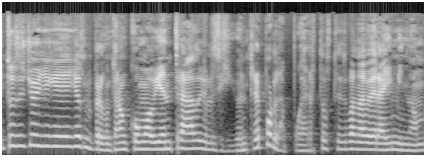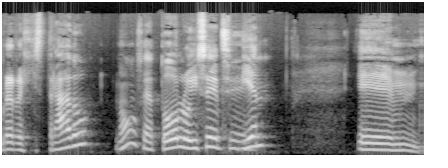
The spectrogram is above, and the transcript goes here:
Entonces yo llegué, ellos me preguntaron cómo había entrado, yo les dije, yo entré por la puerta, ustedes van a ver ahí mi nombre registrado, ¿no? O sea, todo lo hice bien. Em,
